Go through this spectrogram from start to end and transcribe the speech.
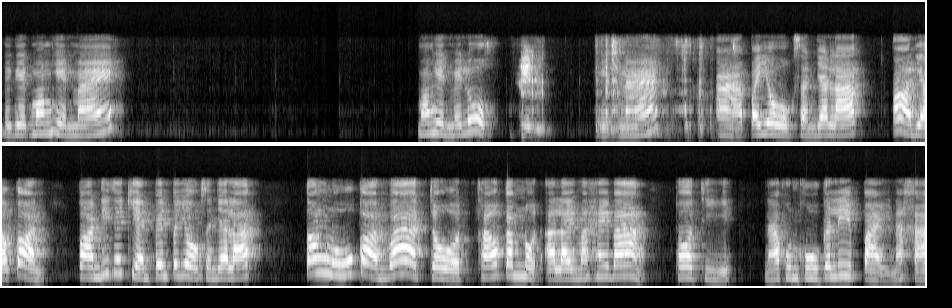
เด็กๆมองเห็นไหม มองเห็นไหมลูกเป็น เห็นนะ อ่า ประโยคสัญญลักษณ์อ๋อเดี๋ยวก่อน ก่อนที่จะเขียนเป็นประโยคสัญญลักษณ์ ต้องรู้ก่อนว่าโจทย์เขากำหนดอะไรมาให้บ้าง โทษทีนะ คุณครูก็รีบไปนะคะ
